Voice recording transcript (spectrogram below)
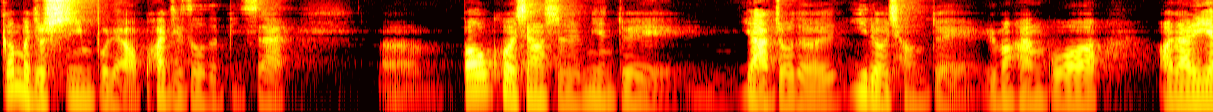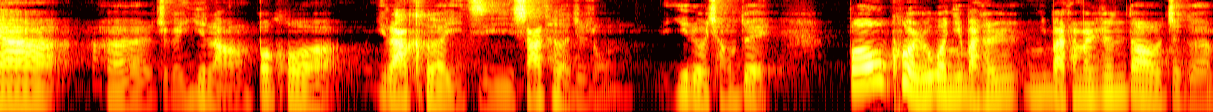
根本就适应不了快节奏的比赛。呃，包括像是面对。亚洲的一流强队，日本、韩国、澳大利亚，呃，这个伊朗，包括伊拉克以及沙特这种一流强队，包括如果你把他你把他们扔到这个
